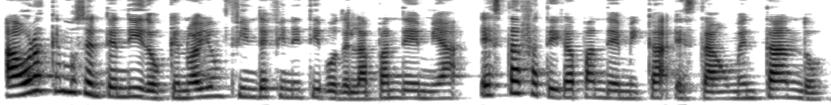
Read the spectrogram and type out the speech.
Ahora que hemos entendido que no hay un fin definitivo de la pandemia, esta fatiga pandémica está aumentando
